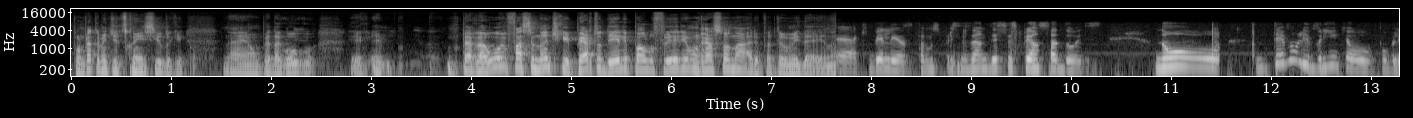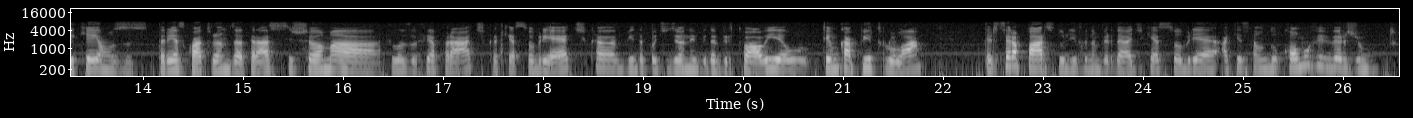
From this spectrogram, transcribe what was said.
completamente desconhecido aqui, né? é um pedagogo o fascinante que perto dele Paulo Freire é um reacionário, para ter uma ideia, né? É, que beleza, estamos precisando desses pensadores. No teve um livrinho que eu publiquei há uns três, quatro anos atrás, se chama Filosofia Prática, que é sobre ética, vida cotidiana e vida virtual, e eu tenho um capítulo lá, terceira parte do livro, na verdade, que é sobre a questão do como viver junto.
